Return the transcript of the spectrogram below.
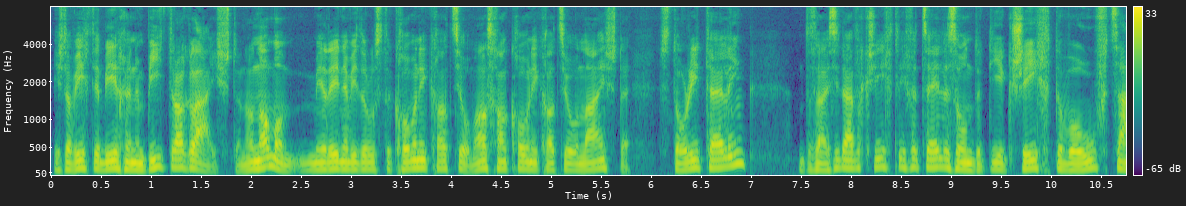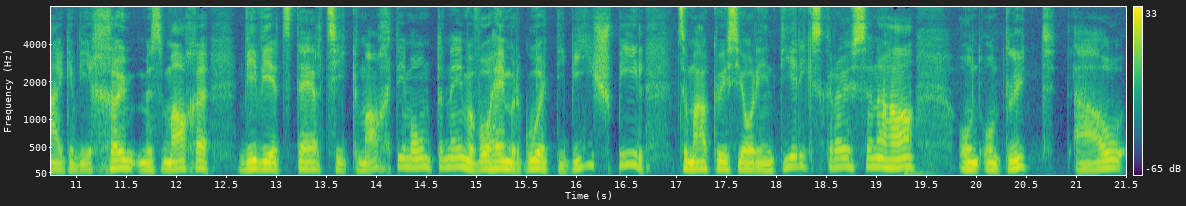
ist da wichtig, wir können einen Beitrag leisten. Und nochmal, wir reden wieder aus der Kommunikation. Was kann Kommunikation leisten? Storytelling, und das heisst nicht einfach Geschichten erzählen, sondern die Geschichten, die aufzeigen, wie könnte man es machen, wie wird es derzeit gemacht im Unternehmen, wo haben wir gute Beispiele, um auch gewisse Orientierungsgrössen zu haben und, und die Leute auch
